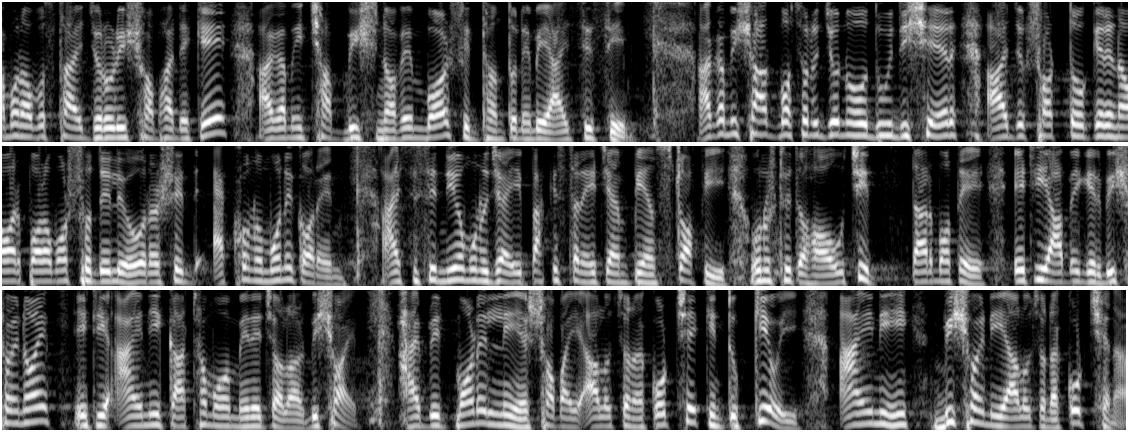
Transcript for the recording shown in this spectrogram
এমন অবস্থায় জরুরি সভা ডেকে আগামী ছাব্বিশ নভেম্বর সিদ্ধান্ত নেবে আইসিসি। আগামী সাত বছরের জন্য দুই দেশের আয়োজক শর্ত কেড়ে নেওয়ার পরামর্শ দিলেও রশিদ এখনও মনে করেন, আইসিসির নিয়ম অনুযায়ী পাকিস্তানে চ্যাম্পিয়ন্স ট্রফি অনুষ্ঠিত হওয়া উচিত। তার মতে, এটি আবেগের বিষয় নয় এটি আইনি কাঠামো মেনে চলার বিষয়। হাইব্রিড মডেল নিয়ে সবাই আলোচনা করছে, কিন্তু কেউই আইনি বিষয় নিয়ে আলোচনা করছে না।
